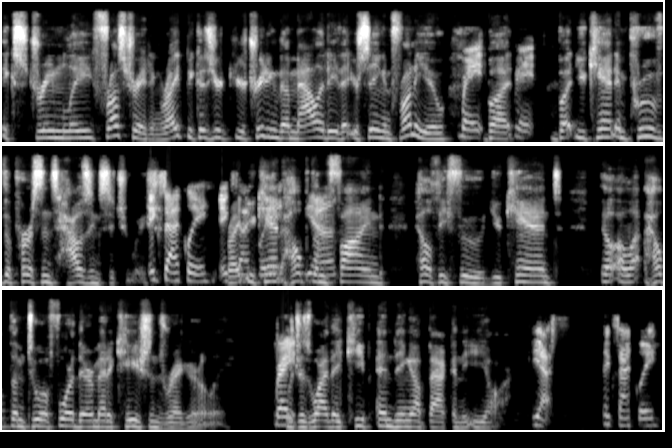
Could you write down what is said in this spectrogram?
extremely frustrating right because you're you're treating the malady that you're seeing in front of you right but right but you can't improve the person's housing situation Exactly. Exactly. right you can't help yeah. them find healthy food you can't help them to afford their medications regularly Right. which is why they keep ending up back in the er yes. Exactly.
